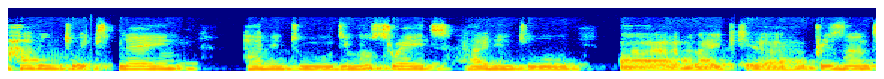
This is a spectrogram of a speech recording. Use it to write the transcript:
having to explain, having to demonstrate, having to uh, like uh, present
